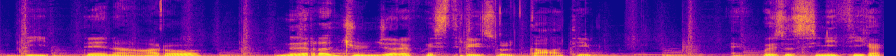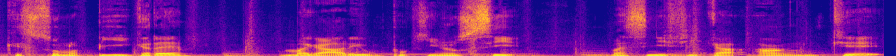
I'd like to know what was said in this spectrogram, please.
di denaro nel raggiungere questi risultati. E questo significa che sono pigre? Magari un pochino sì, ma significa anche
